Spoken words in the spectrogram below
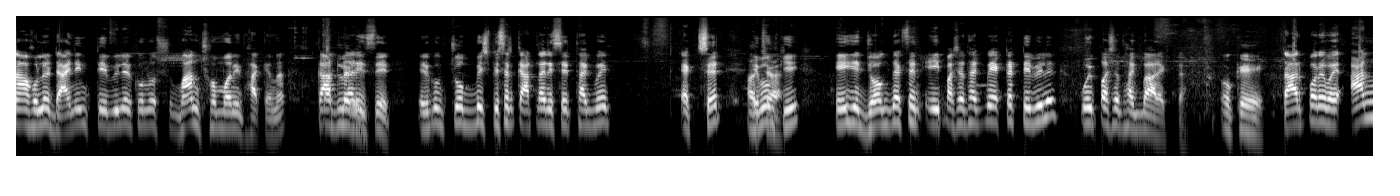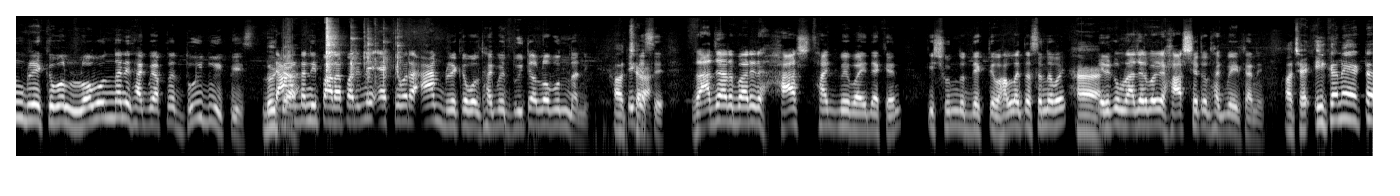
না হলে ডাইনিং টেবিলের কোনো মান সম্মানই থাকে না। কাটলারি। সেট এরকম চব্বিশ পিসের কাটলারি সেট থাকবে এক সেট এবং আচ্ছা। কি এই যে জগ দেখছেন এই পাশে থাকবে একটা টেবিলের ওই পাশে থাকবে আরেকটা। ওকে। তারপরে ভাই আনব্রেকেবল লবণদানি থাকবে আপনার দুই দুই পিস। টানাটানি পারাপারি নেই একেবারে আনব্রেকেবল থাকবে দুইটা লবণদানি। ঠিক আচ্ছা। আছে? রাজার বাড়ির হাঁস থাকবে ভাই দেখেন কি সুন্দর দেখতে ভালো লাগতেছে না ভাই? হ্যাঁ। এরকম রাজার বাড়ির হাঁস সেটও থাকবে এখানে। আচ্ছা এখানে একটা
